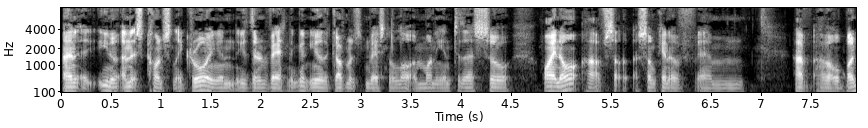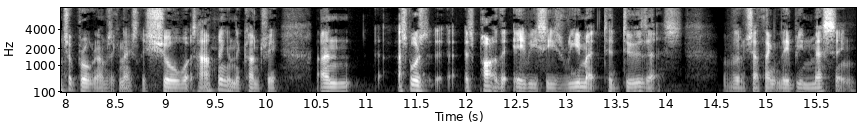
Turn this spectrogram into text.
and uh, you know, and it's constantly growing, and they're investing. You know, the government's investing a lot of money into this, so why not have some, some kind of um, have have a whole bunch of programs that can actually show what's happening in the country? And I suppose as part of the ABC's remit to do this, which I think they've been missing.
